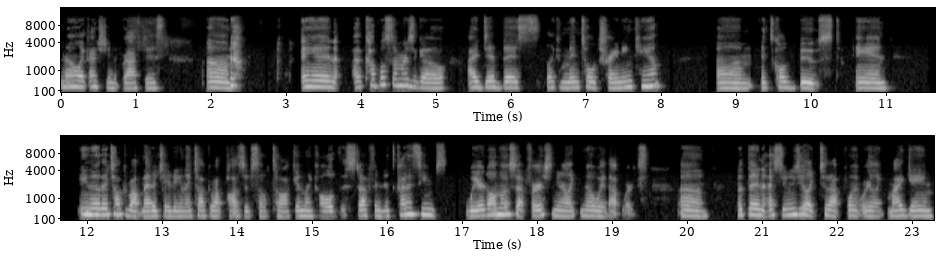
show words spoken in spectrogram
"No, like I just need to practice." Um, and a couple summers ago, I did this like mental training camp. Um, it's called Boost, and you know they talk about meditating and they talk about positive self-talk and like all of this stuff, and it kind of seems weird almost at first, and you're like, "No way that works." Um, but then as soon as you like to that point where you're like, my game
